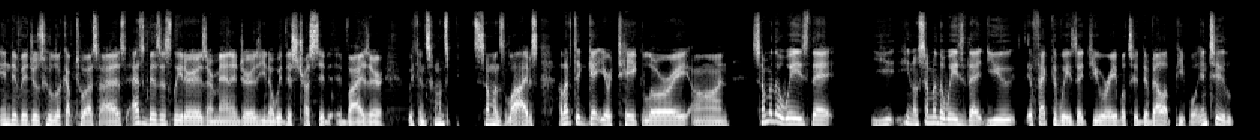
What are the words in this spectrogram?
individuals who look up to us as as business leaders or managers, you know, with this trusted advisor within someone's someone's lives. I'd love to get your take, Lori, on some of the ways that you you know some of the ways that you effective ways that you were able to develop people into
